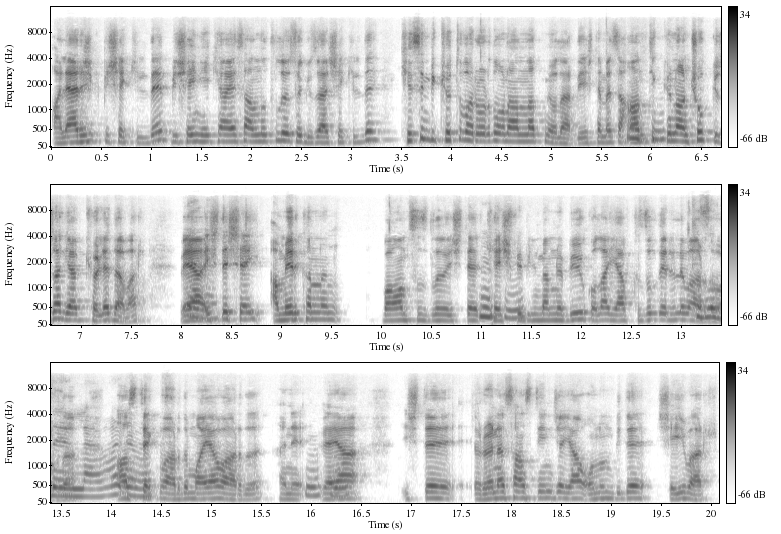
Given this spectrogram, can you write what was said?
alerjik bir şekilde bir şeyin hikayesi anlatılıyorsa güzel şekilde kesin bir kötü var orada onu anlatmıyorlar diye. İşte mesela antik Yunan çok güzel ya köle de var. Veya evet. işte şey Amerika'nın bağımsızlığı işte Hı-hı. keşfi bilmem ne büyük olay ya Kızılderili vardı Kızılderililer orada. Var, Aztek evet. vardı, Maya vardı. Hani Hı-hı. veya işte Rönesans deyince ya onun bir de şeyi var.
